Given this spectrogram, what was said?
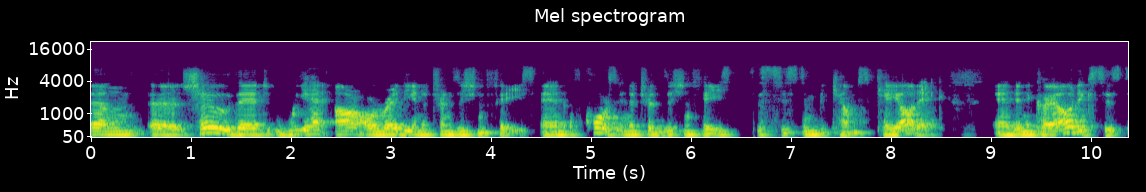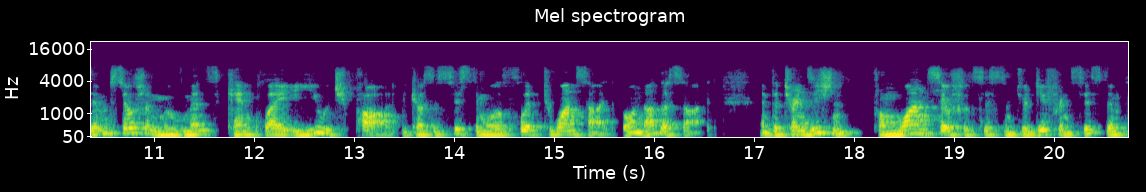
um, uh, show that we ha- are already in a transition phase. And of course, in a transition phase, the system becomes chaotic. And in a chaotic system, social movements can play a huge part because the system will flip to one side or another side. And the transition from one social system to a different system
